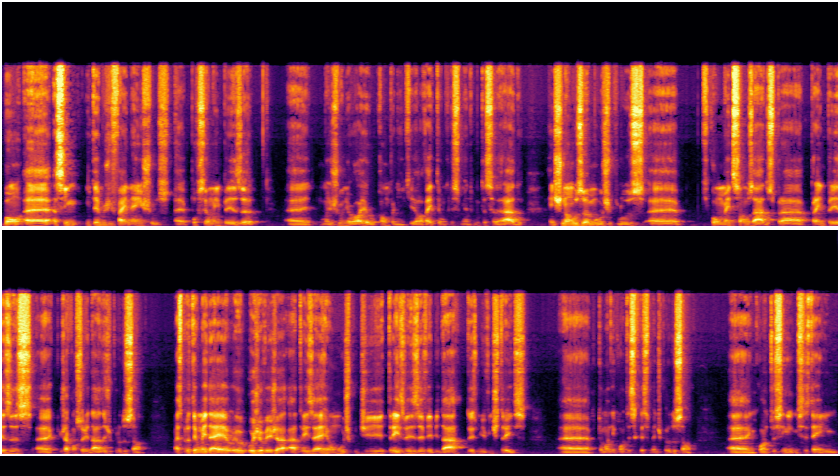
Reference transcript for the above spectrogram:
Bom, é, assim, em termos de financials, é, por ser uma empresa é, uma junior oil company, que ela vai ter um crescimento muito acelerado, a gente não usa múltiplos é, que comumente são usados para empresas é, já consolidadas de produção. Mas para ter uma ideia, eu, hoje eu vejo a, a 3R é um múltiplo de 3 vezes EBITDA 2023, é, tomando em conta esse crescimento de produção. É, enquanto assim, vocês têm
